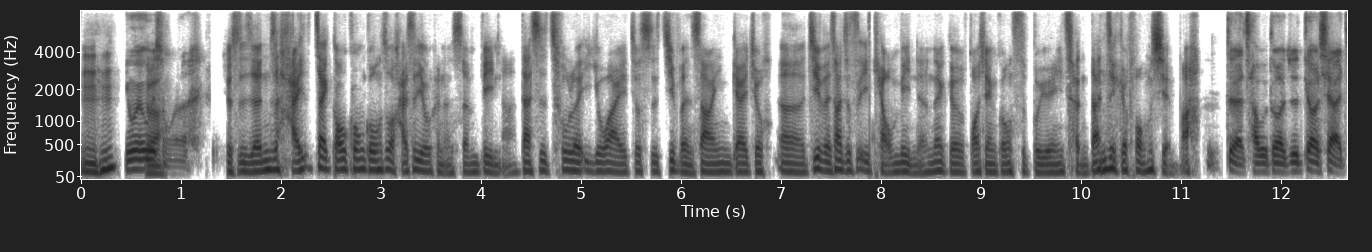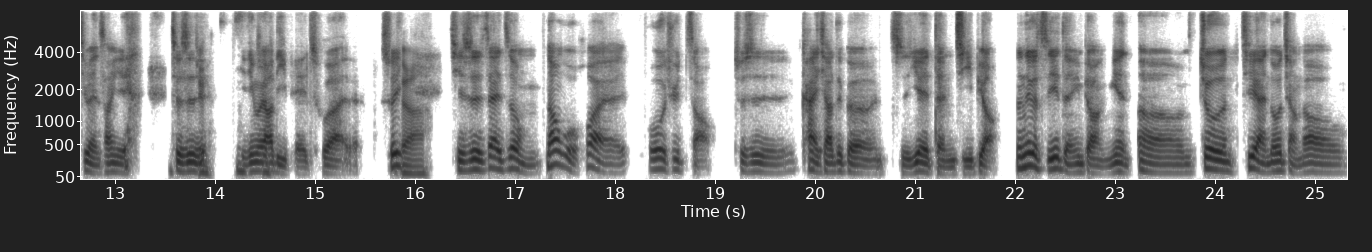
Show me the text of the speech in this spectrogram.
嗯哼，因为为什么呢？就是人还在高空工作，还是有可能生病啊。但是出了意外，就是基本上应该就呃，基本上就是一条命了。那个保险公司不愿意承担这个风险吧？对啊，差不多就是掉下来，基本上也就是就一定会要理赔出来的。所以对啊，其实，在这种，那我后来我有去找，就是看一下这个职业等级表。那那个职业等级表里面，呃，就既然都讲到。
